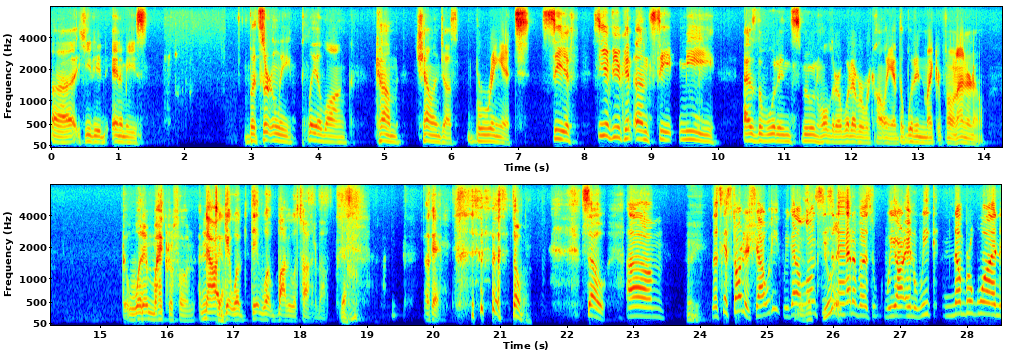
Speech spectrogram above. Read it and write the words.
uh, heated enemies. But certainly, play along Come challenge us. Bring it. See if see if you can unseat me as the wooden spoon holder or whatever we're calling it, the wooden microphone. I don't know. The wooden microphone. Now I get what what Bobby was talking about. Yeah. Okay. So So, um, Hey, let's get started, shall we? We got a Yeah, long season ahead of us. We are in week number one.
